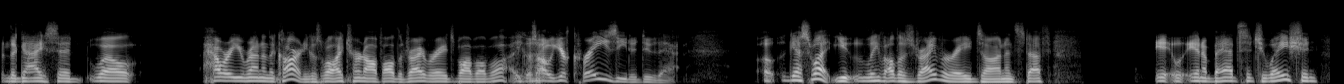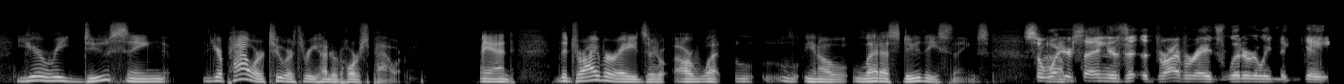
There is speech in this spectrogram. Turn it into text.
the guy said, Well, how are you running the car? And he goes, Well, I turn off all the driver aids, blah, blah, blah. He goes, Oh, you're crazy to do that. Oh, guess what? You leave all those driver aids on and stuff. It, in a bad situation, you're reducing your power two or 300 horsepower. And the driver aids are, are what you know let us do these things. So what um, you're saying is that the driver aids literally negate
